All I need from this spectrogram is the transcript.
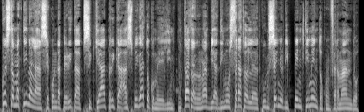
Questa mattina la seconda perita psichiatrica ha spiegato come l'imputata non abbia dimostrato alcun segno di pentimento confermando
